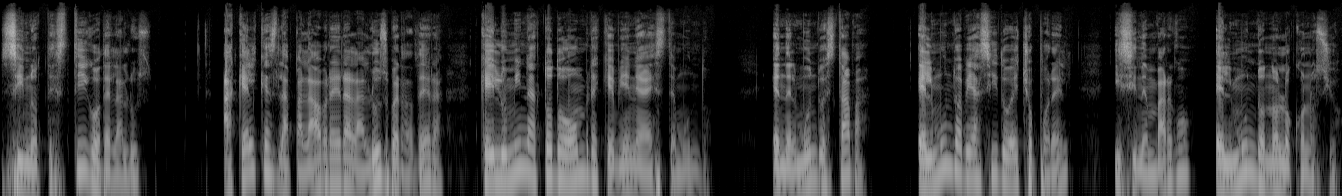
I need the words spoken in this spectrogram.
sino testigo de la luz. Aquel que es la palabra era la luz verdadera, que ilumina a todo hombre que viene a este mundo. En el mundo estaba, el mundo había sido hecho por él, y sin embargo, el mundo no lo conoció.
